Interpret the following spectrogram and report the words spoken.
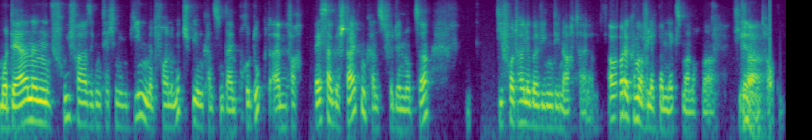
modernen, frühphasigen Technologien mit vorne mitspielen kannst und dein Produkt einfach besser gestalten kannst für den Nutzer, die Vorteile überwiegen die Nachteile. Aber da können wir vielleicht beim nächsten Mal nochmal tiefer genau. eintauchen.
